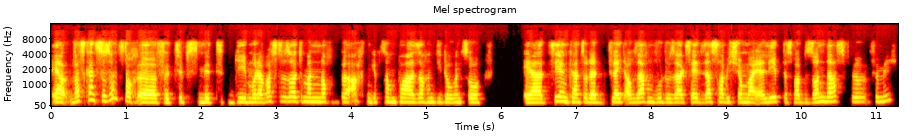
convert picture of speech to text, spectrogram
Ja, was kannst du sonst noch äh, für Tipps mitgeben oder was sollte man noch beachten? Gibt es noch ein paar Sachen, die du uns so erzählen kannst oder vielleicht auch Sachen, wo du sagst, hey, das habe ich schon mal erlebt, das war besonders für, für mich?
